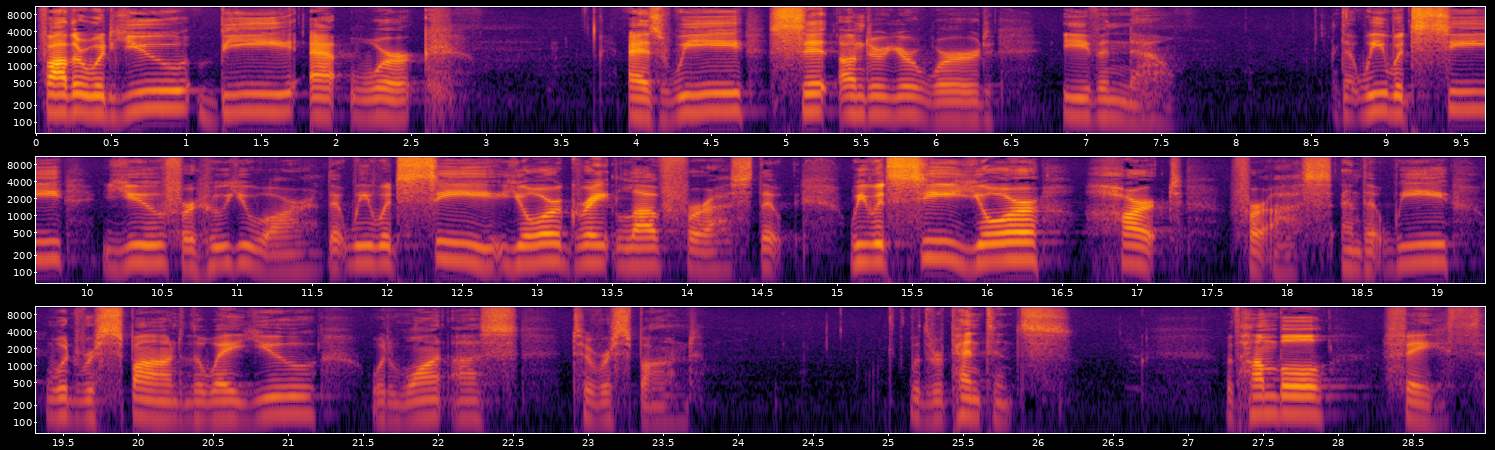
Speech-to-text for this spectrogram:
Father, would you be at work as we sit under your word even now? That we would see you for who you are, that we would see your great love for us, that we would see your heart for us, and that we would respond the way you would want us to respond with repentance, with humble faith,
